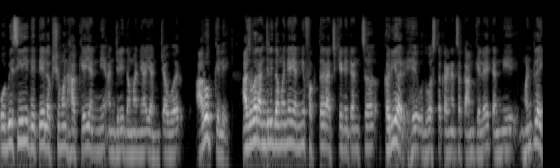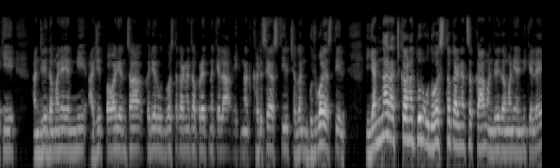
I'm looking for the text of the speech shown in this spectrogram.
ओबीसी नेते लक्ष्मण हाके यांनी अंजली दमानिया यांच्यावर आरोप केले. आजवर अंजली दमानिया यांनी फक्त राजकीय नेत्यांचं करिअर हे उद्ध्वस्त करण्याचं काम केलंय. त्यांनी म्हटलंय की अंजली दमानिया यांनी अजित पवार यांचा करिअर उद्ध्वस्त करण्याचा प्रयत्न केला. एकनाथ खडसे असतील छगन भुजबळ असतील यांना राजकारणातून उद्ध्वस्त करण्याचं काम अंजली दमानिया यांनी केलंय.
